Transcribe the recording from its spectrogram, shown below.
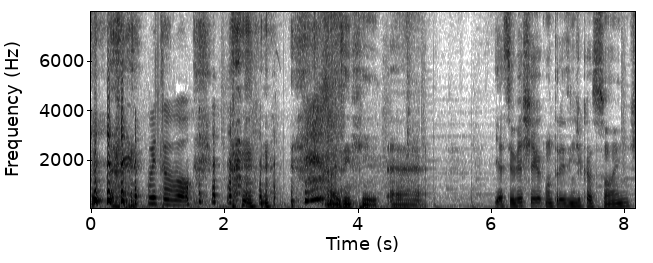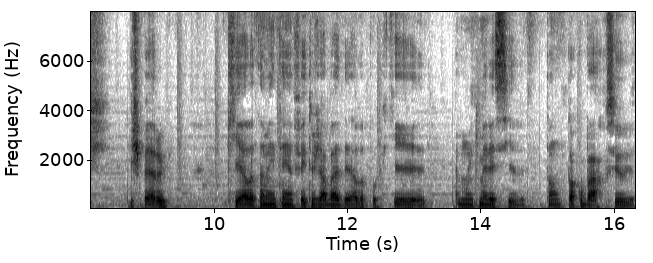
Muito bom. Mas enfim. é, E a Silvia chega com três indicações. Espero que ela também tenha feito o jabá dela, porque é muito merecido. Então toca o barco, Silvia.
